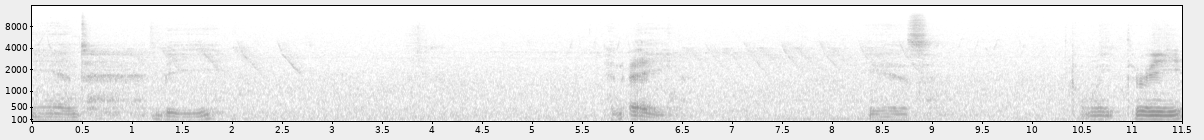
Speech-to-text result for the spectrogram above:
And B and A is 0.3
